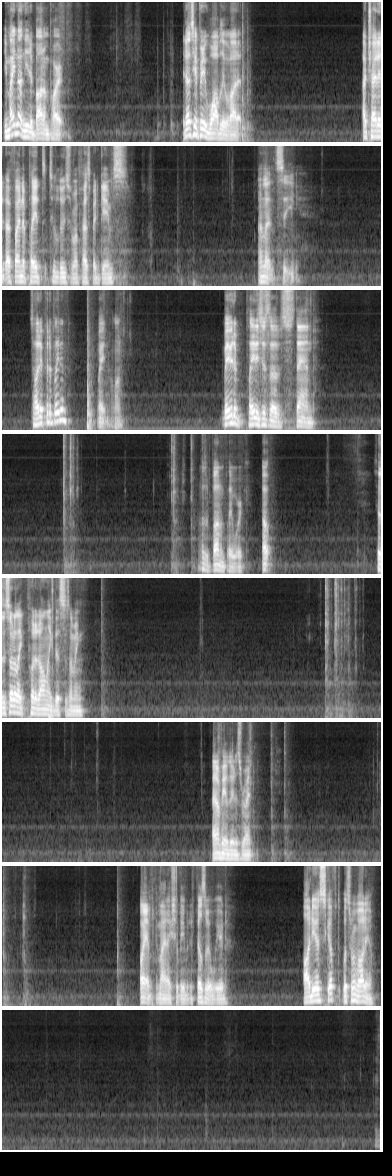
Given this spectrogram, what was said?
You might not need a bottom part. It does get pretty wobbly without it. I tried it, I find it played too loose for my fast-paced games. And let's see. So how do you put a blade in? Wait, hold on. Maybe the plate is just a stand. How does the bottom plate work? Oh. So they sort of like put it on like this or something. I don't think I'm doing this right. Oh yeah, it might actually be, but it feels a bit weird. Audio scuffed? What's wrong with audio?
